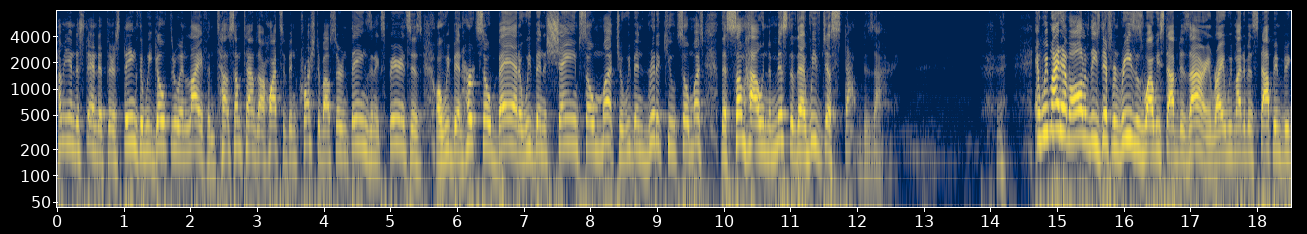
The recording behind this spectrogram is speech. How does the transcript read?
How many understand that there's things that we go through in life, and t- sometimes our hearts have been crushed about certain things and experiences, or we've been hurt so bad, or we've been ashamed so much, or we've been ridiculed so much that somehow in the midst of that, we've just stopped desiring. and we might have all of these different reasons why we stop desiring, right? We might have been stopping be-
